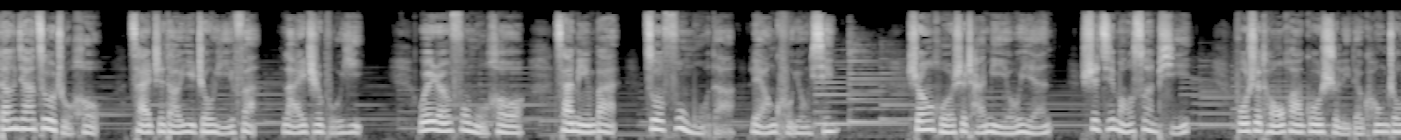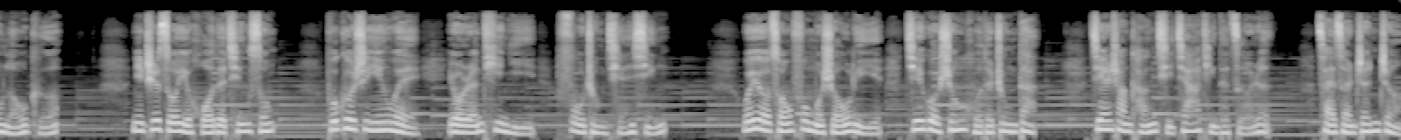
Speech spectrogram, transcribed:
当家做主后，才知道一粥一饭来之不易；为人父母后，才明白。做父母的良苦用心，生活是柴米油盐，是鸡毛蒜皮，不是童话故事里的空中楼阁。你之所以活得轻松，不过是因为有人替你负重前行。唯有从父母手里接过生活的重担，肩上扛起家庭的责任，才算真正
